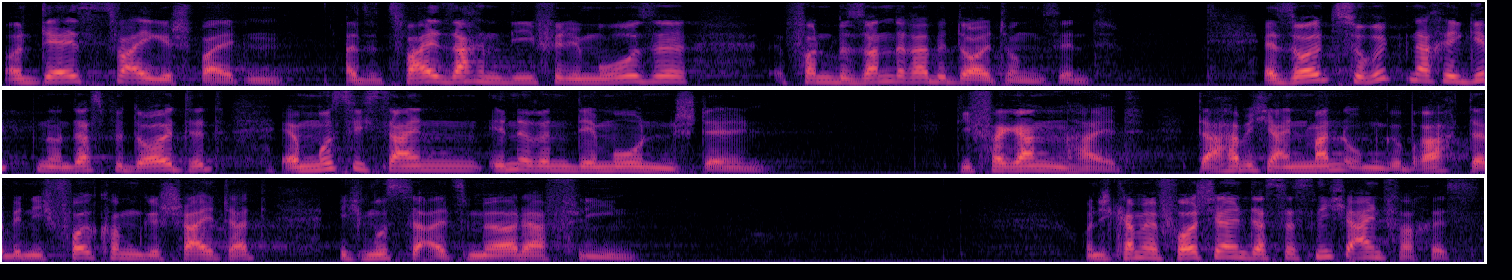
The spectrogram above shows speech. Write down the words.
Und der ist zweigespalten. Also zwei Sachen, die für den Mose von besonderer Bedeutung sind. Er soll zurück nach Ägypten und das bedeutet, er muss sich seinen inneren Dämonen stellen. Die Vergangenheit. Da habe ich einen Mann umgebracht, da bin ich vollkommen gescheitert. Ich musste als Mörder fliehen. Und ich kann mir vorstellen, dass das nicht einfach ist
